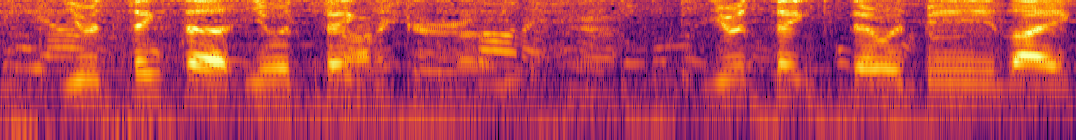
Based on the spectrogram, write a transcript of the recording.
The, uh, You would think the you would think Sonic or uh, Sonic. yeah. you would think there would be like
